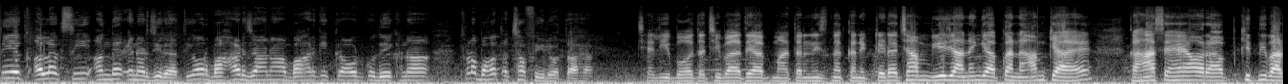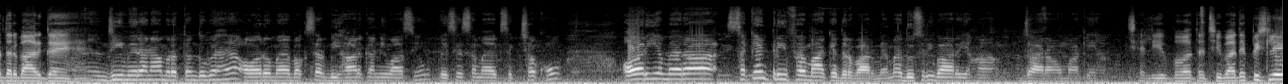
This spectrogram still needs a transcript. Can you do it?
तो एक अलग सी अंदर एनर्जी रहती है और बाहर जाना बाहर के क्राउड को देखना थोड़ा बहुत अच्छा फील होता है। चलिए बहुत अच्छी बात है आप माता रानी इतना कनेक्टेड है। अच्छा हम ये जानेंगे आपका नाम क्या है कहाँ से हैं और आप कितनी बार दरबार गए हैं? जी मेरा नाम रतन दुबे है और मैं बक्सर बिहार का निवासी हूँ। पेशे से मैं एक शिक्षक हूँ और ये मेरा सेकेंड ट्रिप है माँ के दरबार में। मैं दूसरी बार यहाँ जा रहा हूँ माँ के यहाँ। चलिए बहुत अच्छी बात है। पिछले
